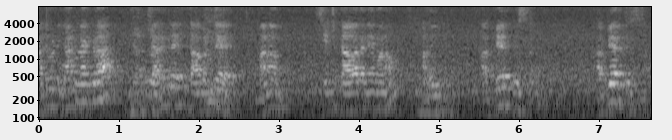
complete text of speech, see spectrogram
అటువంటి ఘటన ఎక్కడ? జరగలేదు. కాబట్టి మనం సీటు కావాలనే మనం అడుగుతున్నాం. అభ్యర్థిస్తున్నాం. అభ్యర్థిస్తున్నాం.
